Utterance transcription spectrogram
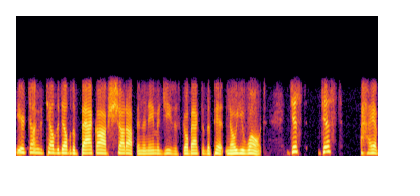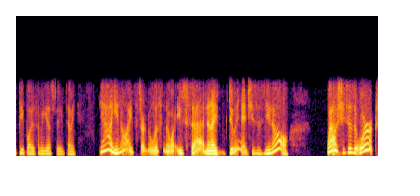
your tongue to tell the devil to back off, shut up in the name of Jesus, go back to the pit. No, you won't. Just, just, I have people, I had somebody yesterday tell me, yeah, you know, I started to listen to what you said and I'm doing it. She says, you know, wow, she says it works.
